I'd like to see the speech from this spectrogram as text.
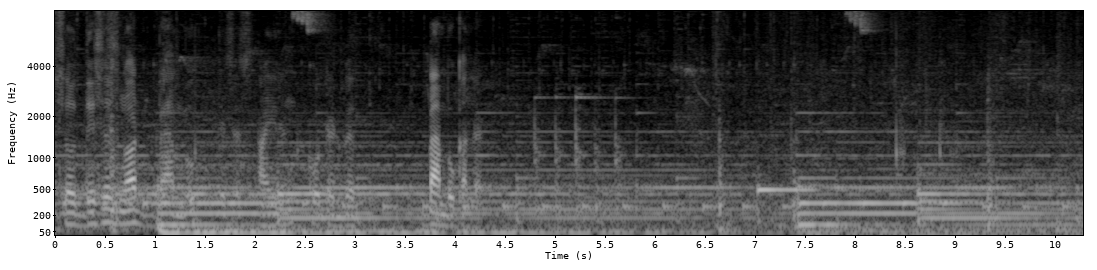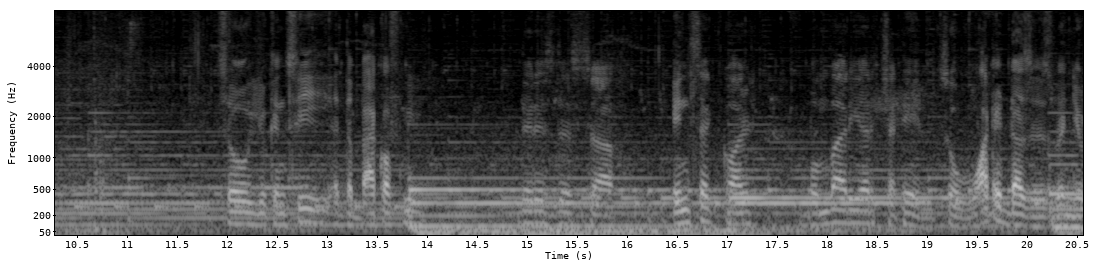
So this is not bamboo this is iron coated with bamboo color So you can see at the back of me, there is this uh, insect called Bombardier chattel. So what it does is when you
